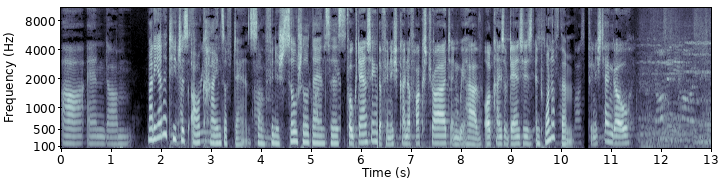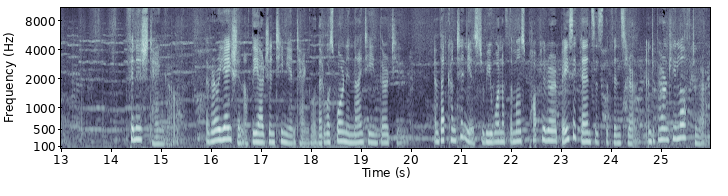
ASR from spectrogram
Uh, and um, Marianne teaches all kinds of dance, some Finnish social dances, folk dancing, the Finnish kind of foxtrot, and we have all kinds of dances. and one of them, Finnish tango. Finnish tango, a variation of the Argentinian tango that was born in 1913 and that continues to be one of the most popular basic dances the Finns learn and apparently love to learn.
